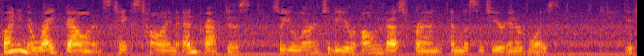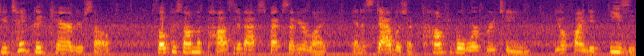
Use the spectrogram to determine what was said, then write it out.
Finding the right balance takes time and practice so you learn to be your own best friend and listen to your inner voice. If you take good care of yourself, focus on the positive aspects of your life, and establish a comfortable work routine, you'll find it easy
